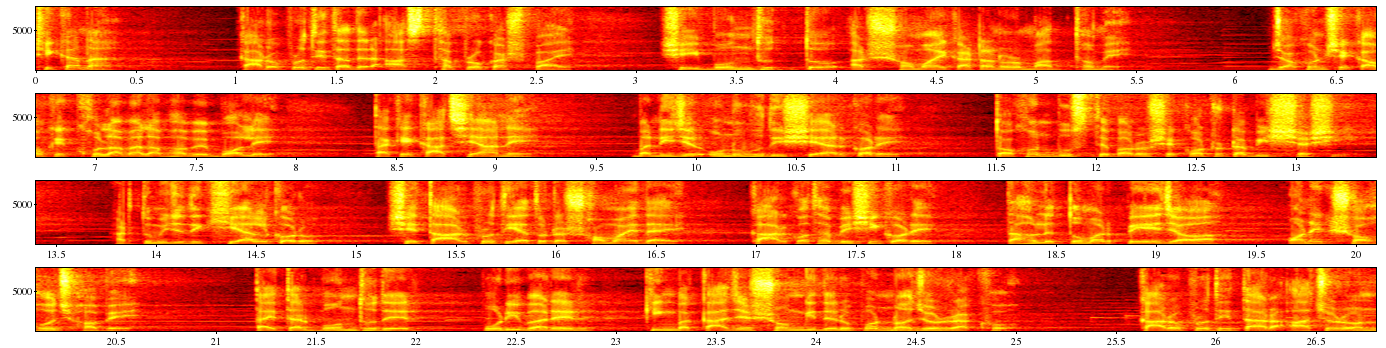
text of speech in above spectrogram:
ঠিকানা? কারও প্রতি তাদের আস্থা প্রকাশ পায় সেই বন্ধুত্ব আর সময় কাটানোর মাধ্যমে। যখন সে কাউকে খোলামেলাভাবে বলে, তাকে কাছে আনে বা নিজের অনুভূতি শেয়ার করে, তখন বুঝতে পারো সে কতটা বিশ্বাসী। আর তুমি যদি খেয়াল করো, সে তার প্রতি এতটা সময় দেয়, কার কথা বেশি করে তাহলে তোমার পেয়ে যাওয়া অনেক সহজ হবে। তাই তার বন্ধুদের, পরিবারের কিংবা কাজের সঙ্গীদের উপর নজর রাখো। কারও প্রতি তার আচরণ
